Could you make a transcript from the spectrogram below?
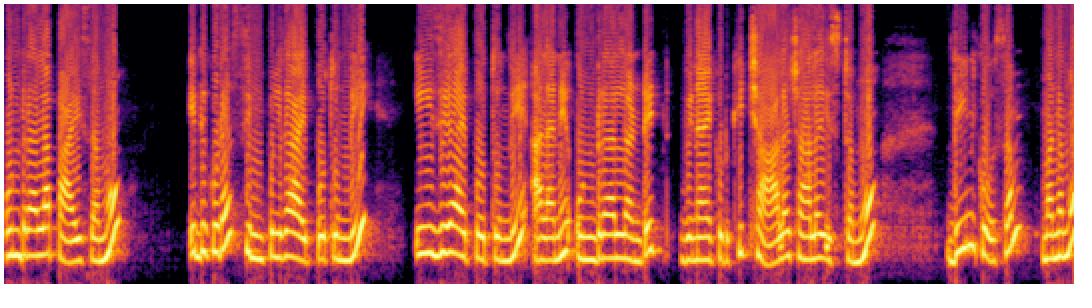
ఉండ్రాల పాయసము. ఇది కూడా సింపుల్గా అయిపోతుంది ఈజీగా అయిపోతుంది. అలానే ఉండ్రాళ్ళు అంటే వినాయకుడికి చాలా చాలా ఇష్టము. దీనికోసం మనము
